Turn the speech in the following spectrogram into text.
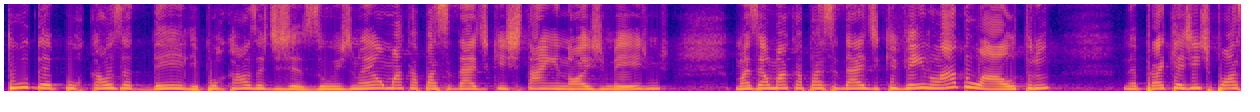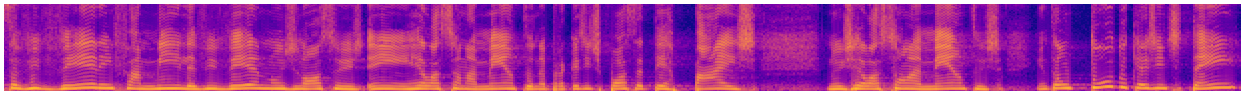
tudo é por causa dele, por causa de Jesus. Não é uma capacidade que está em nós mesmos, mas é uma capacidade que vem lá do alto, né, para que a gente possa viver em família, viver nos nossos em relacionamento, né, para que a gente possa ter paz nos relacionamentos. Então, tudo que a gente tem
